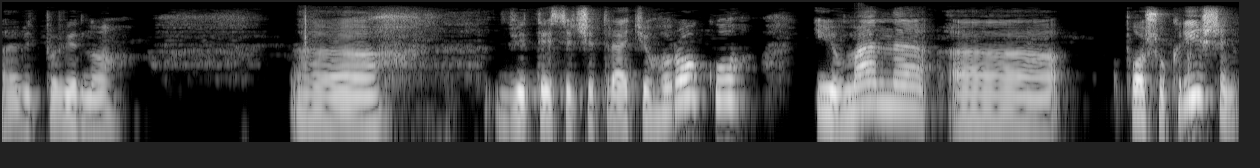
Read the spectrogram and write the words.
е, відповідно, е, 2003 року, і в мене е, пошук рішень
